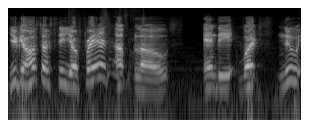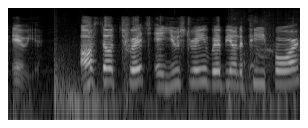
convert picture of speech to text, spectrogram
you can also see your friends' uploads in the What's New area. Also, Twitch and Ustream will be on the P4,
